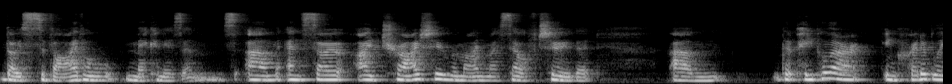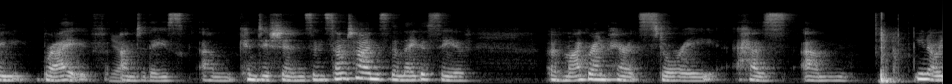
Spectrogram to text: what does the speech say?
those survival mechanisms. Um, and so I try to remind myself too that um, that people are incredibly brave yeah. under these um, conditions, and sometimes the legacy of of my grandparents' story has. Um, you know, a,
